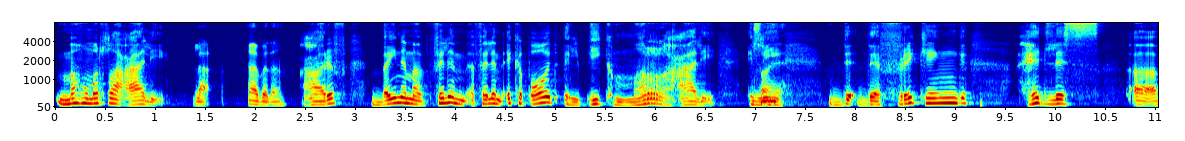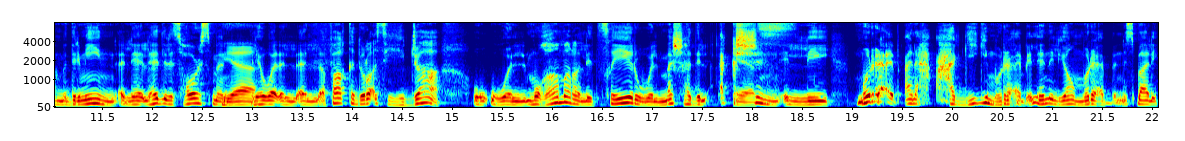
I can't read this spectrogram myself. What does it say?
ما هو مرة عالي لا أبدا عارف بينما فيلم فيلم Ichabod ال peak مرة عالي اللي صحيح. the freaking headless مدري مين ال headless horseman Yeah. اللي هو ال- ال- فاقد رأسه جاء والمغامرة اللي تصير والمشهد الأكشن Yes. اللي مرعب أنا حقيقي مرعب إلين اليوم مرعب بالنسبة لي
